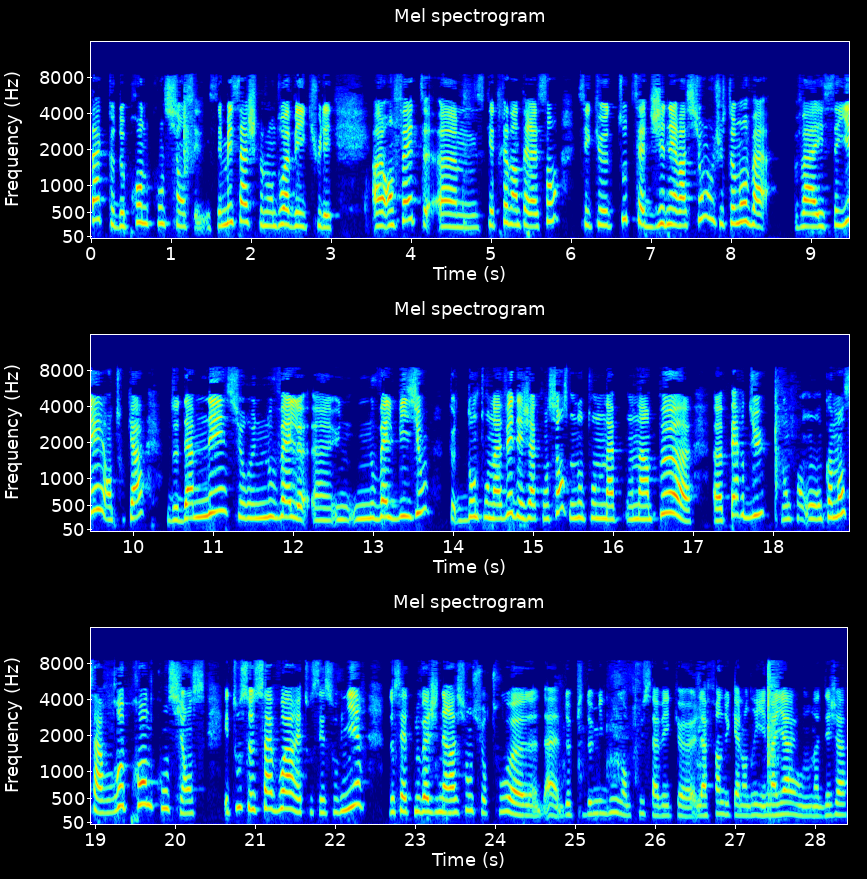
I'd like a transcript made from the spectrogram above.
acte de prendre conscience et ces messages que l'on doit véhiculer. Alors, en fait, euh, ce qui est très intéressant, c'est que toute cette génération justement va va essayer, en tout cas, de d'amener sur une nouvelle une nouvelle vision dont on avait déjà conscience, dont on a, on a un peu euh, euh, perdu. Donc on, commence à reprendre conscience. Et tout ce savoir et tous ces souvenirs de cette nouvelle génération, surtout euh, depuis 2012 en plus avec la fin du calendrier Maya, on en a déjà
